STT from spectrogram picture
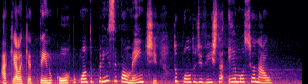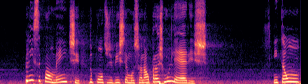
aquela que tem no corpo, quanto principalmente do ponto de vista emocional principalmente do ponto de vista emocional para as mulheres. Então,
